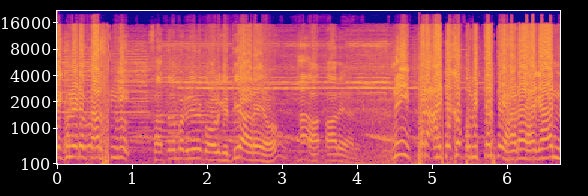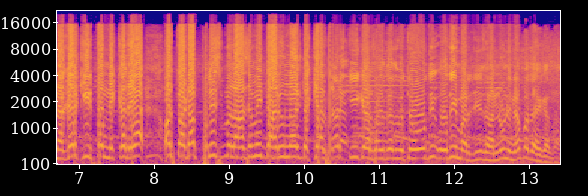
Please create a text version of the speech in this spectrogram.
ਇੱਕ ਮਿੰਟ ਅਵਤਾਰ ਸਿੰਘ ਜੀ। 7 ਨੰਬਰ ਡਿਵੀਜ਼ਨ ਨੇ ਕਾਲ ਕੀਤੀ ਆ ਰਹੇ ਉਹ ਆ ਆ ਰਹੇ ਆ ਰਹੇ। ਨਹੀਂ ਪਰ ਅੱਜ ਦੇਖੋ ਪਵਿੱਤਰ ਦਿਹਾੜਾ ਹੈਗਾ ਨਗਰ ਕੀਰਤਨ ਨਿਕਲ ਰਿਹਾ ਔਰ ਤੁਹਾਡਾ ਪੁਲਿਸ ਮੁਲਾਜ਼ਮ ਹੀ दारू ਨਾਲ ਡੱਕਿਆ ਫਿਰਦਾ ਕੀ ਕਰ ਸਕਦੇ ਉਹਦੇ ਵਿੱਚ? ਉਹਦੀ ਉਹਦੀ ਮਰਜ਼ੀ ਸਾਨੂੰ ਨਹੀਂ ਨਾ ਪਤਾ ਇਹ ਗੱਲ ਦਾ।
